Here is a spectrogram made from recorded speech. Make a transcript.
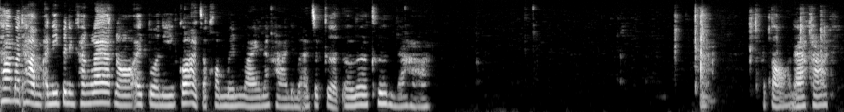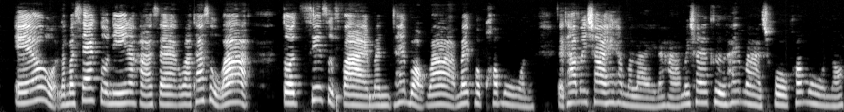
ถ้ามาทำอันนี้เป็นครั้งแรกเนาะ ไอตัวนี้ก็อาจจะคอมเมนต์ไว้นะคะ เดี๋ยวมันอาจจะเกิด error ขึ้นนะคะต่อนะคะ L เรามาแทรกตัวนี้นะคะ แทรกว่าถ้าสมมติว่า ตัวสิ้นสุดไฟล์มันให้บอกว่าไม่พบข้อมูล แต่ถ้าไม่ใช่ให้ทำอะไรนะคะ ไม่ใช่คือให้มาโชว์ข้อมูลเนาะ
